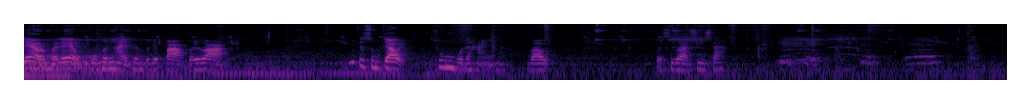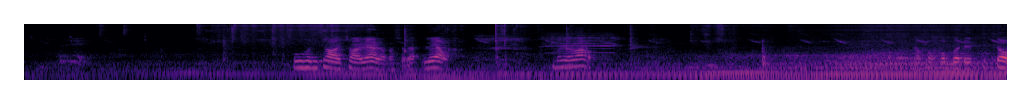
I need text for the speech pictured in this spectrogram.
แล้วแล้วก็แล้วกูเพิ่นให้เพิ่นบ่ได้ปากไว้ว่ามีแต่ซุมเจ้าซุมบ่ได้ให้นะเว้าว่าสิว่าสิซะ กูเพิ่นชอยชอยแล้วแล้วก็แล้วไม่ได้ว่าแล้วเขาก็บ่ได้ติดต่อ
